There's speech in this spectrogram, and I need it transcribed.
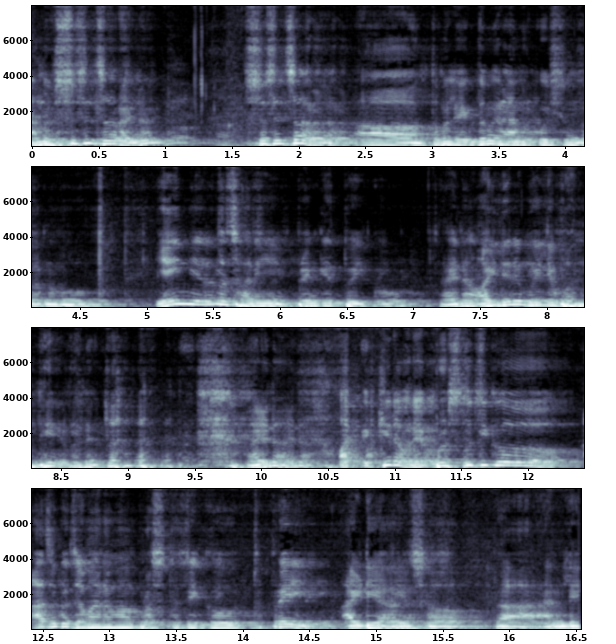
हाम्रो सुशील सर होइन? सुशील सर तपाईँले एकदमै राम्रो क्वेसन गर्नुभयो। यही मेरो त छ नि प्रेमगीत दुईको होइन? अहिले नै मैले भन्ने भने त होइन? किनभने प्रस्तुतिको आजको जमानामा प्रस्तुतिको थुप्रै आइडियाहरू छ। हामीले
